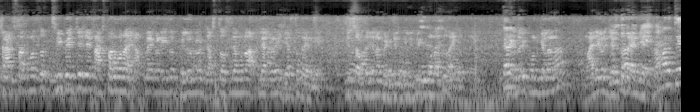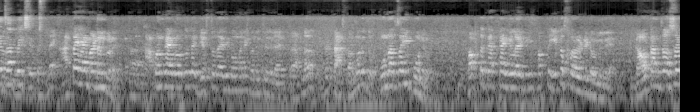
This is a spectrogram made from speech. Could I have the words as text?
ट्रान्सफॉर्मरचं थ्री पेजचे जे ट्रान्सफॉर्मर आहे आपल्याकडे इथं फेल्युअर रेट जास्त असल्यामुळे आपल्याकडे ताईन आहे. जी सबडिजनला मेंटेन केली ती कोणाचं ऐकत नाही. कोणी फोन केला ना माझ्याकडे ज्येष्ठ आहे आम्हाला तेच अपेक्षित आहे. नाही आता ह्या मॅडमकडे आपण काय करतो त्या ज्येष्ठ ताईप्रमाणे कनेक्शन आपलं ट्रान्सफॉर्मर येतो कोणाचाही फोन येतो. फक्त त्यात काय केलं आहे की फक्त एकच प्रायोरिटी ठेवलेली आहे. गावठांचं असेल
